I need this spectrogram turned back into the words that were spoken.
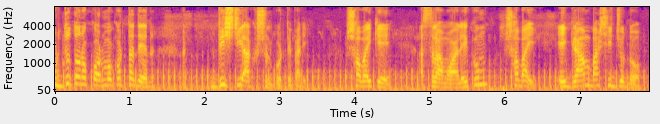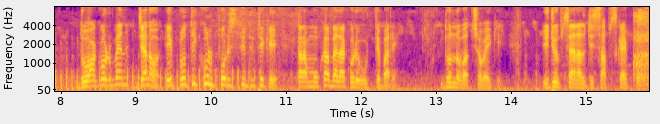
ঊর্ধ্বতন কর্মকর্তাদের দৃষ্টি আকর্ষণ করতে পারি। সবাইকে আসসালামু আলাইকুম। সবাই এই গ্রামবাসীর জন্য দোয়া করবেন যেন এই প্রতিকূল পরিস্থিতি থেকে তারা মোকাবেলা করে উঠতে পারে। ধন্যবাদ সবাইকে। ইউটিউব চ্যানেলটি সাবস্ক্রাইব করুন।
